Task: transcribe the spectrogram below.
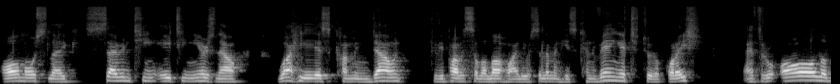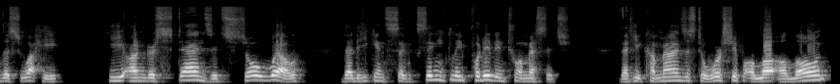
almost like 17 18 years now wahi is coming down to the prophet and he's conveying it to the quraysh. And through all of this wahi he understands it so well that he can succinctly put it into a message that he commands us to worship Allah alone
